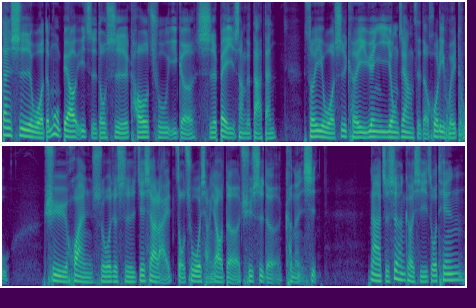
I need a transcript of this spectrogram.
但是我的目标一直都是抛出一个十倍以上的大单，所以我是可以愿意用这样子的获利回吐。去换说，就是接下来走出我想要的趋势的可能性。那只是很可惜，昨天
